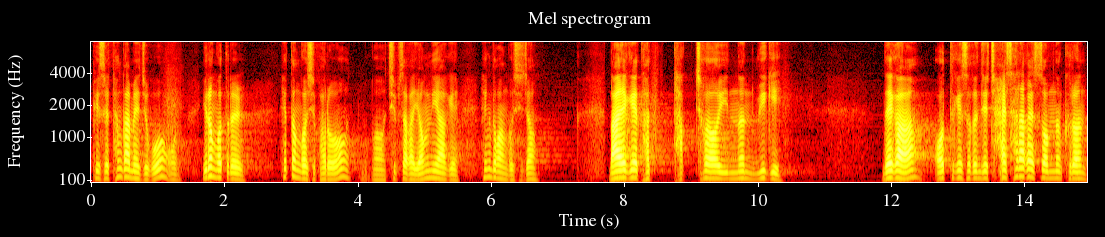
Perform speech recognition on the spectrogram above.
빚을 탕감해주고 어, 이런 것들을 했던 것이 바로 어, 집사가 영리하게 행동한 것이죠. 나에게 다, 닥쳐 있는 위기, 내가 어떻게 해서든지 잘 살아갈 수 없는 그런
